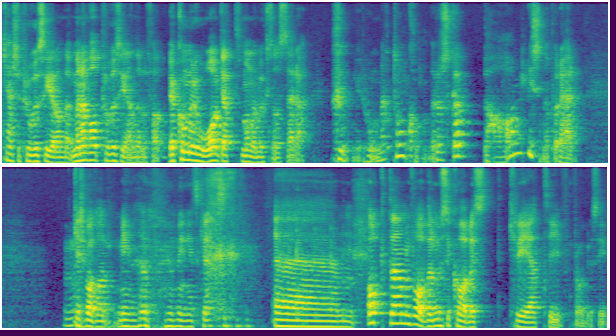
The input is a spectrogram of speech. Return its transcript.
kanske provocerande, men den var provocerande i alla fall. Jag kommer ihåg att många vuxna säger Sjunger hon att hon kommer och ska barn lyssna på det här? Mm. Kanske bara var min umgängeskrets. Ehm, och den var väl musikaliskt kreativ, progressiv.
